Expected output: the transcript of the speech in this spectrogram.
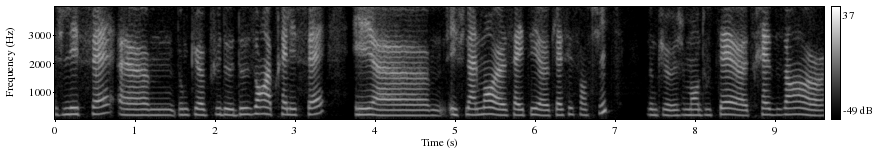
Je l'ai fait, euh, donc euh, plus de deux ans après les faits. Et, euh, finalement, ça a été classé sans suite. Donc je m'en doutais très bien.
